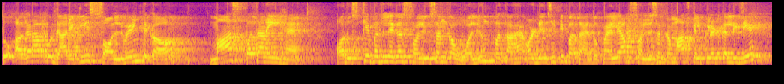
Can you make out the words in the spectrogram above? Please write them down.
तो अगर आपको डायरेक्टली सॉल्वेंट का मास पता नहीं है, और उसके बदले अगर सॉल्यूशन का वॉल्यूम पता है, और डेंसिटी पता है तो पहले आप सॉल्यूशन का मास कैलकुलेट कर लीजिए।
